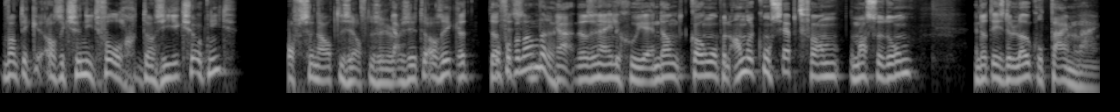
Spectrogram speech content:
want ik, als ik ze niet volg, dan zie ik ze ook niet. Of ze nou op dezelfde server Ja. zitten als ik. Dat, dat Of op is een andere. Ja, dat is een hele goede. En dan komen we op een ander concept van de Mastodon. En dat is de local timeline.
